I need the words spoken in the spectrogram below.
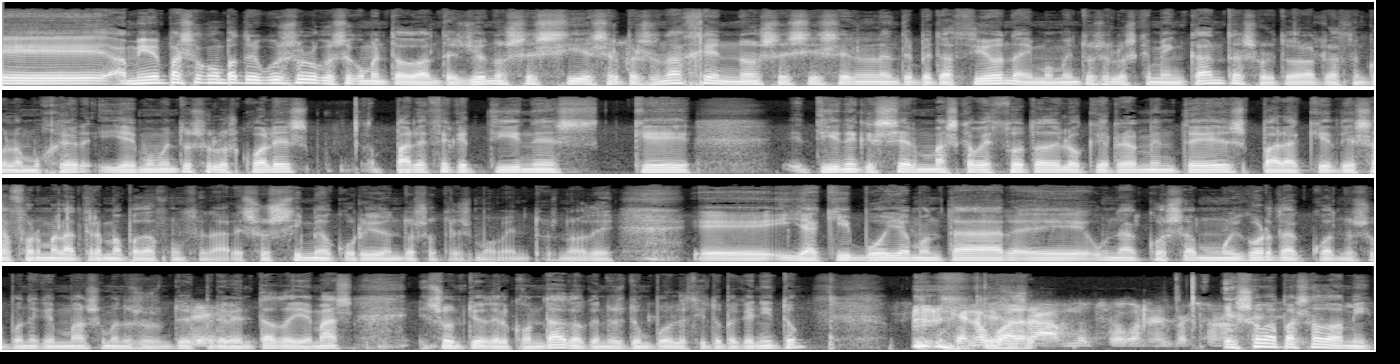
Eh, a mí me pasa con Patrick Wilson lo que os he comentado antes. Yo no sé si es el personaje, no sé si es en la interpretación. Hay momentos en los que me encanta, sobre todo la relación con la mujer, y hay momentos en los cuales parece que tienes que tiene que ser más cabezota de lo que realmente es para que de esa forma la trama pueda funcionar. Eso sí me ha ocurrido en dos o tres momentos. ¿no? De, eh, y aquí voy a montar eh, una cosa muy gorda cuando supone que más o menos es un tío experimentado y además es un tío del condado, que no es de un pueblecito pequeñito. Que no cuadra mucho con el personaje. Eso me ha pasado a mí.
